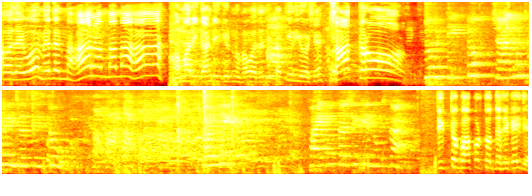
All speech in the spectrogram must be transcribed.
અવાજ આવ્યો મેદાનમાં. હા રામ મામા હા. અમારી ગાંડીગીરનો અવાજ હજી ટકી રહ્યો છે. સાત કરોડ. જો ટિકટોક ચાલુ થઈ જશે તો તમને ફાયદો થશે કે નુકસાન? ટિકટોક વાપરતો જ નથી, કહી દે.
